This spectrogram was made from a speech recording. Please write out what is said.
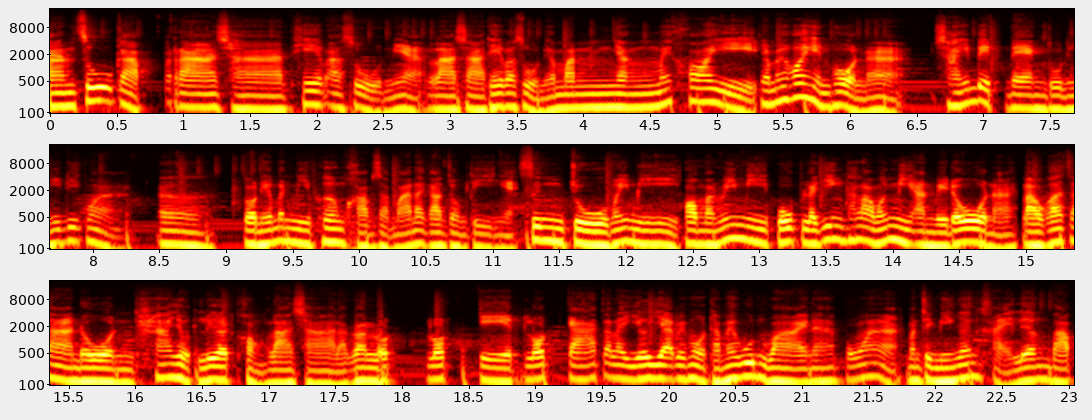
การสู้กับราชาเทพอสูรเนี่ยราชาเทพอสูรเนี่ยมันยังไม่ค่อย ยังไม่ค่อยเห็นผลนะใช้เบ็ดแดงตัวนี้ดีกว่า เออตัวนี้มันมีเพิ่มความสามารถในการโจมตีไง ซึ่งจูไม่มี พอมันไม่มีปุ๊บ แล้วยิ่งถ้าเราไม่มีอันเวโดนะ เราก็จะโดนท่าหยดเลือดของราชา แล้วก็ลดลดเกรดลดการ์ดอะไรเยอะแยะไปหมดทำให้วุ่นวายนะ เพราะว่ามันจะมีเงื่อนไขเรื่องบัฟ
